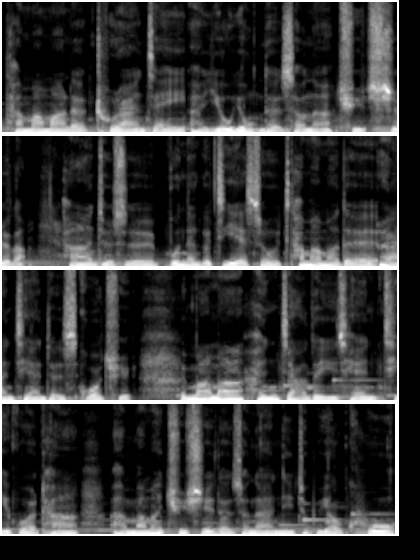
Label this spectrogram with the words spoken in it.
她妈妈的突然在啊游泳的时候呢去世了，她就是不能够接受她妈妈的突然间的过去。妈妈很早的以前提过她啊妈妈。去世的时候呢，你就不要哭，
